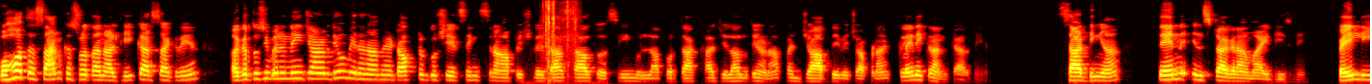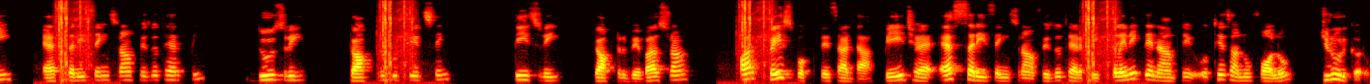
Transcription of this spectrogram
ਬਹੁਤ ਆਸਾਨ ਕਸਰਤਾਂ ਨਾਲ ਠੀਕ ਕਰ ਸਕਦੇ ਹਾਂ। ਅਗਰ ਤੁਸੀਂ ਮੈਨੂੰ ਨਹੀਂ ਜਾਣਦੇ ਹੋ, ਮੇਰਾ ਨਾਮ ਹੈ ਡਾਕਟਰ ਗੁਰਸ਼ੇਰ ਸਿੰਘ ਸਰਾਂ ਪਿਛਲੇ 10 ਸਾਲ ਤੋਂ ਅਸੀਂ ਮੁੱਲਾਪੁਰ ਦਾਖਾ ਜ਼ਿਲ੍ਹਾ ਲੁਧਿਆਣਾ, ਪੰਜਾਬ ਦੇ ਵਿੱਚ ਆਪਣਾ ਕਲੀਨਿਕ ਰਨ ਕਰਦੇ ਹਾਂ। ਸਾਡੀਆਂ ਤਿੰਨ ਇੰਸਟਾਗ੍ਰam ਆਈਡੀਜ਼ ਨੇ। ਪਹਿਲੀ ਐਸ ਸਰੀ ਸਿੰਘ ਸਰਾਂ ਫਿਜ਼ੀਓਥੈਰੇਪੀ ਦੂਸਰੀ ਡਾਕਟਰ ਗੁਰਸ਼ੇਰ ਸਿੰਘ, ਤੀਸਰੀ ਡਾਕਟਰ ਬੇਬਾ ਸਰਾਂ ਔਰ ਫੇਸਬੁੱਕ ਤੇ ਸਾਡਾ ਪੇਜ ਹੈ ਐਸ ਸਰੀ ਸਿੰਘ ਸਰਾਂ ਫਿਜ਼ੀਓਥੈਰੇਪੀ ਕਲੀਨਿਕ ਦੇ ਨਾਮ ਤੇ। ਉੱਥੇ ਸਾਨੂੰ ਫੋਲੋ ਜ਼ਰੂਰ ਕਰੋ।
